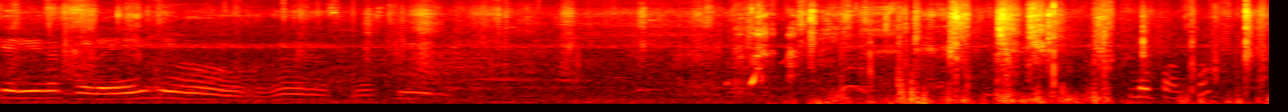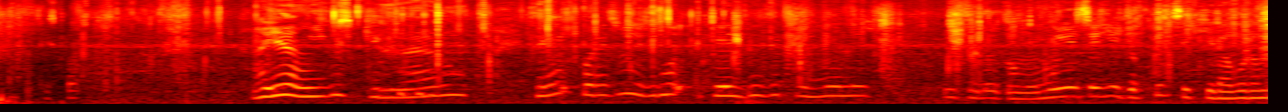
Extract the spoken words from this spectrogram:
Ir al colegio. Ah. ¿Lo pasó? Ay, amigos, qué raro. ¿Sí? Por eso decimos que él dice que no es. Y se lo tomó muy en serio. Yo pensé que era broma.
